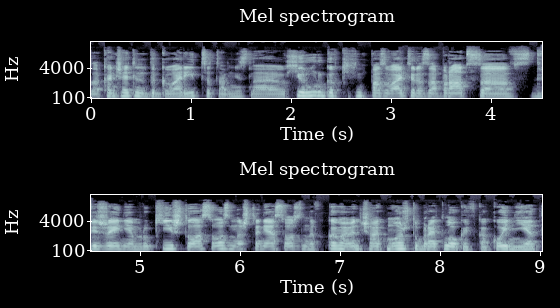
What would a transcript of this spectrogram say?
окончательно договориться, там, не знаю, хирургов каких-нибудь позвать и разобраться с движением руки, что осознанно, что неосознанно, в какой момент человек может убрать локоть, в какой нет.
